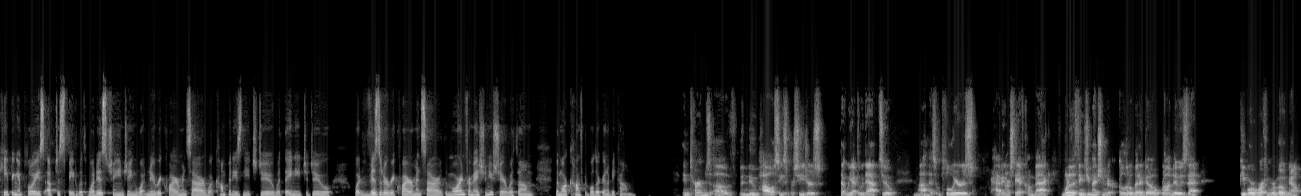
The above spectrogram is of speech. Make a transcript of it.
keeping employees up to speed with what is changing, what new requirements are, what companies need to do, what they need to do, what visitor requirements are, the more information you share with them, the more comfortable they're going to become. In terms of the new policies and procedures that we have to adapt to uh, mm-hmm. as employers, having our staff come back, one of the things you mentioned a little bit ago, Rhonda, is that people are working remote now.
